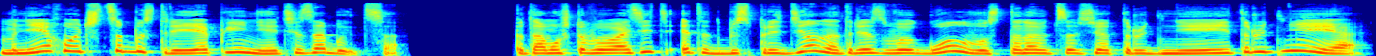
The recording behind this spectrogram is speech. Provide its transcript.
Мне хочется быстрее опьянеть и забыться. Потому что вывозить этот беспредел на трезвую голову становится все труднее и труднее.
